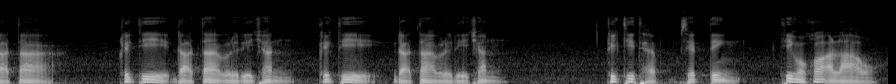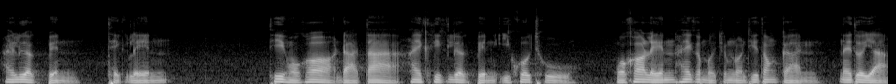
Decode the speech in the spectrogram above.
Data คลิกที่ Data Validation คลิกที่ Data Validation คลิกที่แท็บ Setting ที่หัวข้อ Allow ให้เลือกเป็น Text Length ที่หัวข้อ Data ให้คลิกเลือกเป็น Equal to หัวข้อ Length ให้กำหนดจำนวนที่ต้องการ ในตัวอย่าง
